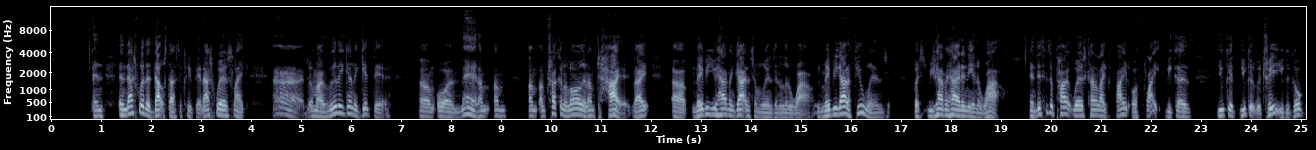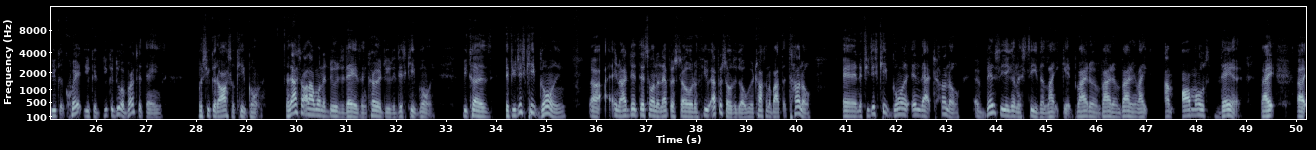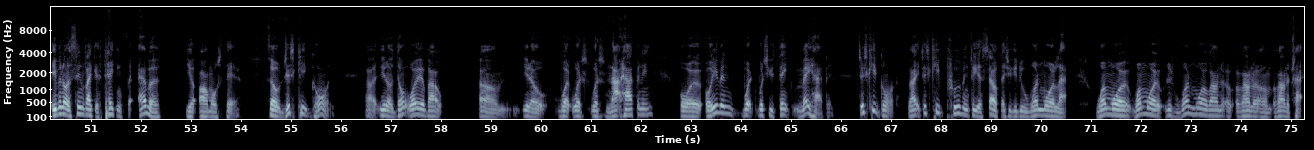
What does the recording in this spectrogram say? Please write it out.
and and that's where the doubt starts to creep in. That's where it's like, ah, am I really gonna get there? Um, or man, I'm I'm I'm I'm trucking along and I'm tired, right? Uh, maybe you haven't gotten some wins in a little while. Maybe you got a few wins, but you haven't had any in a while. And this is a part where it's kind of like fight or flight because you could you could retreat, you could go, you could quit, you could you could do a bunch of things but you could also keep going. And that's all I want to do today is encourage you to just keep going because if you just keep going, uh, you know, I did this on an episode a few episodes ago. We were talking about the tunnel, and if you just keep going in that tunnel, eventually you're gonna see the light get brighter and brighter and brighter. Like I'm almost there, right? Uh, even though it seems like it's taking forever, you're almost there. So just keep going. Uh, you know, don't worry about um you know what what's what's not happening or or even what what you think may happen just keep going right? Just keep proving to yourself that you can do one more lap one more one more just one more around around um around the track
